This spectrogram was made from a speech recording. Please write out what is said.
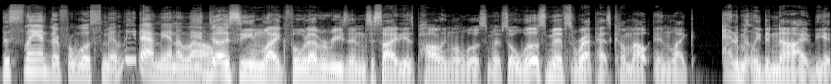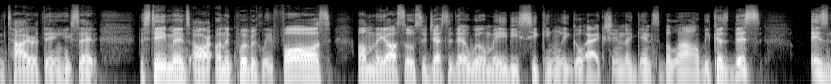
the slander for Will Smith. Leave that man alone. it does seem like for whatever reason society is piling on Will Smith. So Will Smith's rep has come out and like adamantly denied the entire thing. He said the statements are unequivocally false. Um, they also suggested that Will may be seeking legal action against Bilal because this is,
